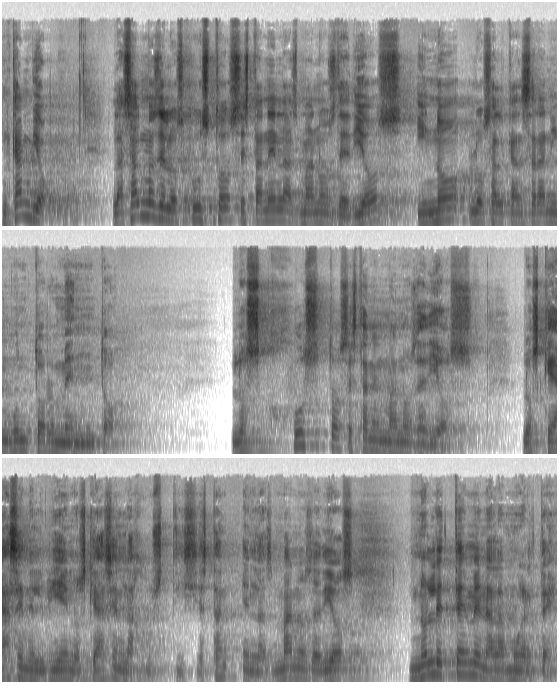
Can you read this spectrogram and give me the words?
En cambio, las almas de los justos están en las manos de Dios y no los alcanzará ningún tormento. Los justos están en manos de Dios. Los que hacen el bien, los que hacen la justicia, están en las manos de Dios, no le temen a la muerte.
